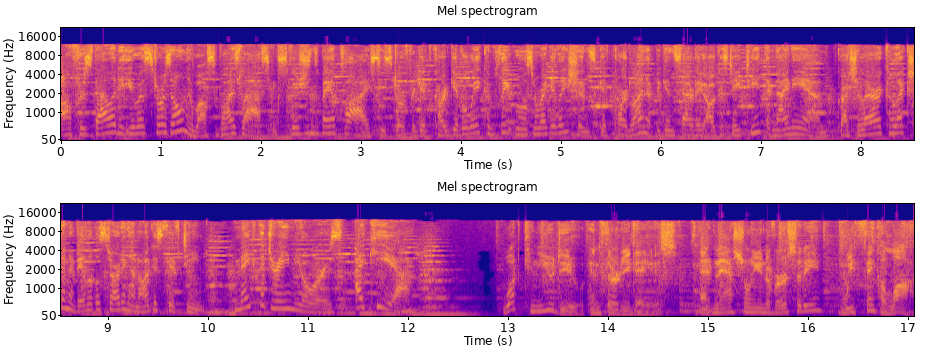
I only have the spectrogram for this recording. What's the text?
Offers valid at U.S. stores only while supplies last. Exclusions may apply. See store for gift card giveaway, complete rules and regulations. Gift card lineup begins Saturday, August 18th at 9 a.m. Gratulera collection available starting on August 15th. Make the dream yours. IKEA. What can you do in 30 days? At National University, we think a lot.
